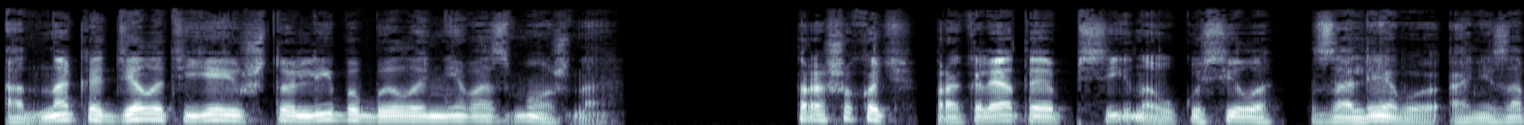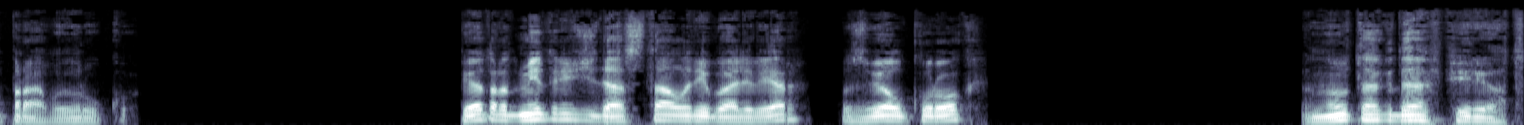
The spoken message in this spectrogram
Однако делать ею что-либо было невозможно. Хорошо, хоть проклятая псина укусила за левую, а не за правую руку. Петр Дмитриевич достал револьвер, взвел курок. — Ну тогда вперед,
